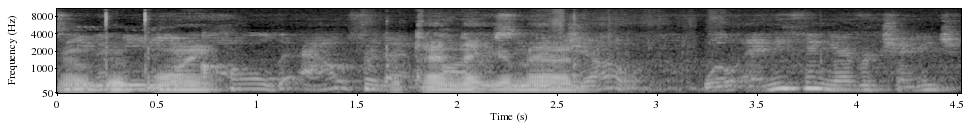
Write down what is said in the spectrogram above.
to Real good point. Called out for that Pretend that you're mad. Joe, will anything ever change?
